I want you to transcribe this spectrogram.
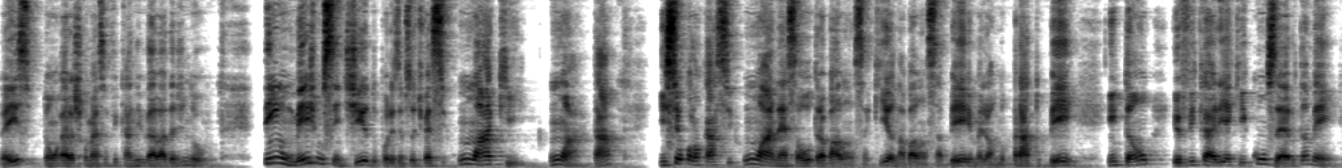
Não é isso? Então, elas começam a ficar niveladas de novo. Tem o mesmo sentido, por exemplo, se eu tivesse 1A aqui, 1A, tá? E se eu colocasse um A nessa outra balança aqui, ó, na balança B, melhor, no prato B, então eu ficaria aqui com zero também.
